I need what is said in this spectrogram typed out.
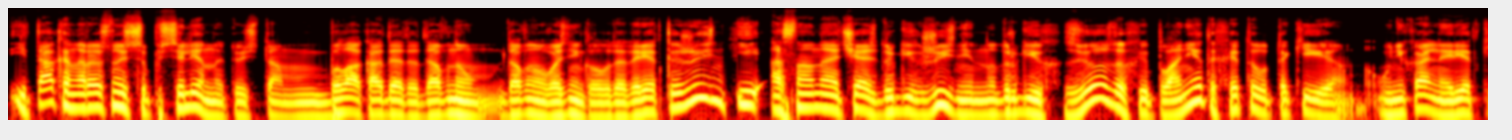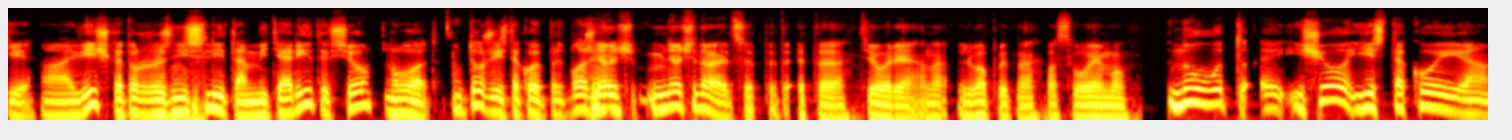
и так она разносится по Вселенной. То есть там была когда-то давно, давно возникла вот эта редкая жизнь, и основная часть других жизней на других звездах и планетах это вот такие уникальные редкие а, вещи, которые разнесли там метеориты, все. Вот. Тоже есть такое предположение. Мне очень, мне очень нравится эта, эта теория, она любопытна по-своему. Ну вот э, еще есть такой э,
